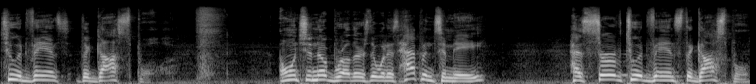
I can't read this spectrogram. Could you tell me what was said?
to advance the gospel. I want you to know, brothers, that what has happened to me has served to advance the gospel,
